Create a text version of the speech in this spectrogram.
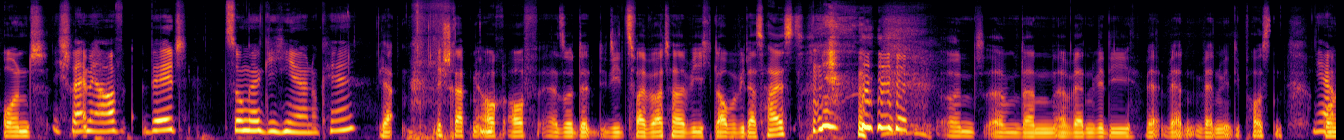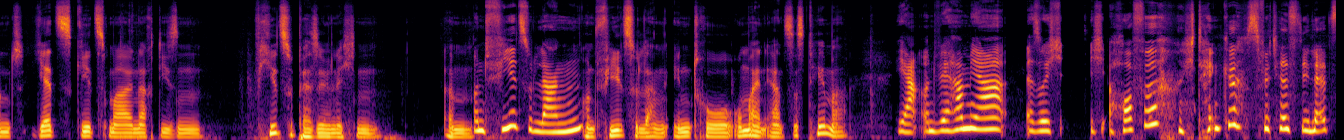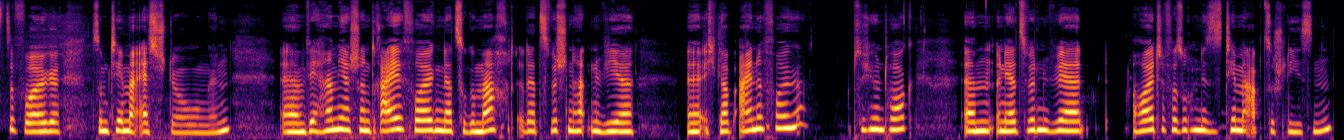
Und Ich schreibe mir auf Bild, Zunge, Gehirn, okay? Ja, ich schreibe mir auch auf, also die, zwei Wörter, wie ich glaube, wie das heißt. und ähm, dann äh, werden wir die wer- werden werden wir die posten. Ja. Und jetzt geht's mal nach diesen viel zu persönlichen Ähm, Und viel zu lang. und viel zu lang Intro um ein ernstes Thema. Ja, und wir haben ja, also ich, ich hoffe, ich denke, es wird jetzt die letzte Folge zum Thema Essstörungen. Ähm, wir haben ja schon drei Folgen dazu gemacht. Dazwischen hatten wir, äh, ich glaube, eine Folge, Psycho und Talk. Ähm, und jetzt würden wir heute versuchen, dieses Thema abzuschließen,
